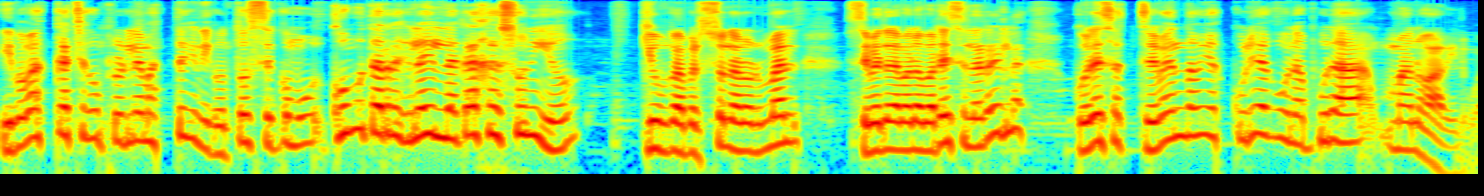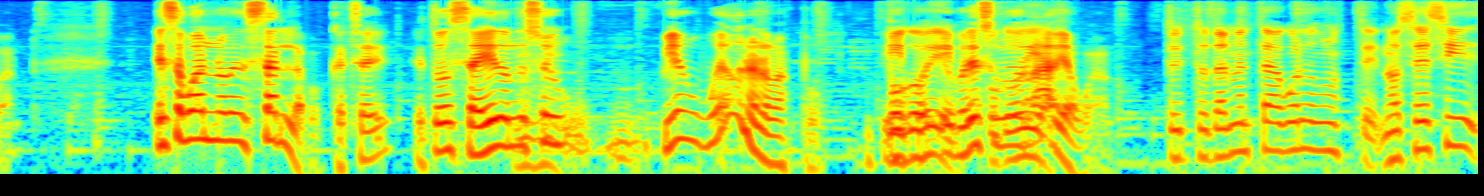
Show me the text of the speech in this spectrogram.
Y mamá cacha con problemas técnicos. Entonces, ¿cómo, ¿cómo te arregláis la caja de sonido? Que una persona normal se mete la mano para y se la arregla con esas tremendas uñas culiadas con una pura mano hábil, weón. Esa weón no pensarla, po, ¿cachai? Entonces ahí es donde soy bien weona nomás, po. Y, Poco por, y por eso me da rabia, weón. Estoy totalmente de acuerdo con usted. No sé si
